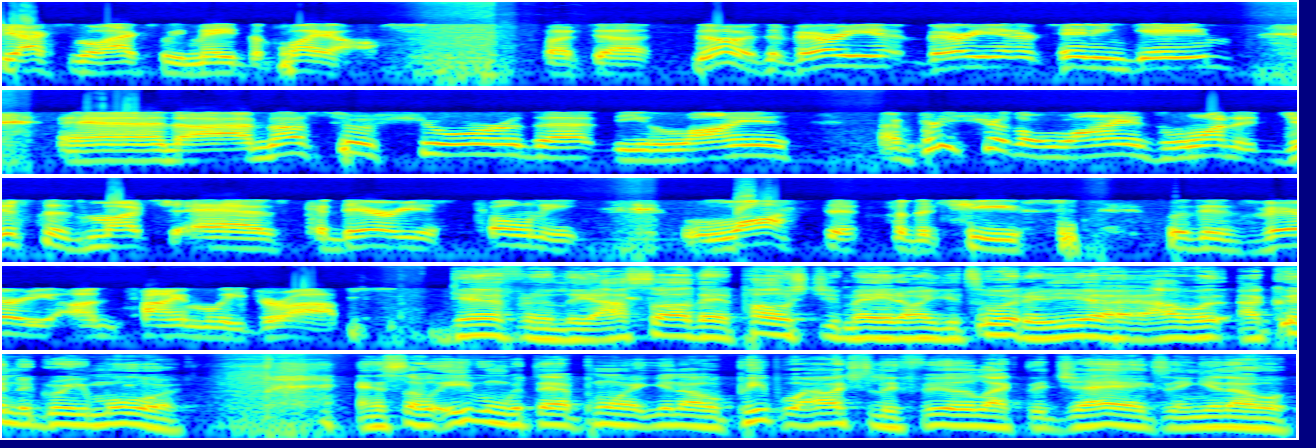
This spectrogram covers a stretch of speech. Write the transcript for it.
Jacksonville actually made the playoffs. But uh, no, it's a very very entertaining game, and I'm not so sure that the Lions. I'm pretty sure the Lions won it just as much as Kadarius Toney lost it for the Chiefs with his very untimely drops. Definitely. I saw that post you made on your Twitter. Yeah, I w- I couldn't agree more. And so, even with that point, you know, people actually feel like the Jags, and, you know,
